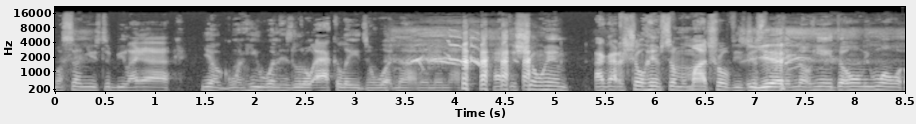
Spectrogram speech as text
my son used to be like, ah, you know, when he won his little accolades and whatnot, and then I have to show him. I got to show him some of my trophies just Yeah. to let him know he ain't the only one.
